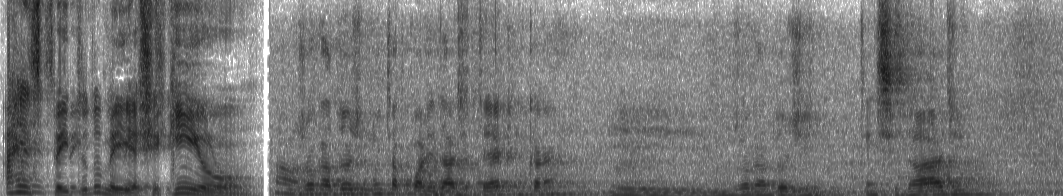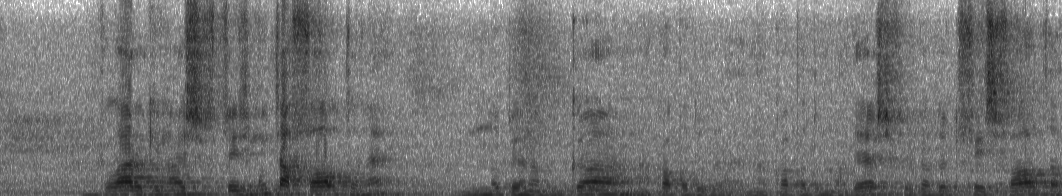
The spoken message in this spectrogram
a respeito do Meia Chiquinho. Ah, um jogador de muita qualidade técnica, né? E um jogador de intensidade. Claro que nós fez muita falta, né? No Pernambucano, na Copa do, na Copa do Nordeste, foi um jogador que fez falta.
